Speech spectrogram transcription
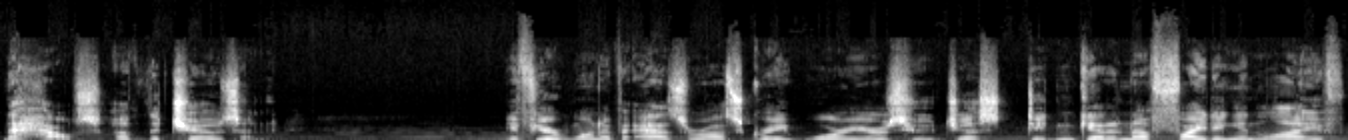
the House of the Chosen. If you're one of Azeroth's great warriors who just didn't get enough fighting in life,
